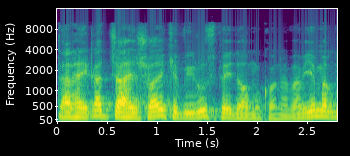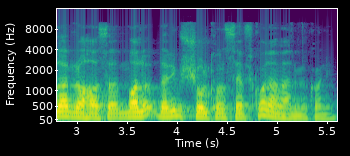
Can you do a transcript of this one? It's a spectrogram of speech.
در حقیقت جهش هایی که ویروس پیدا می‌کنه و یه مقدار رهاسا ما داریم شل سفت کن عمل می‌کنیم.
